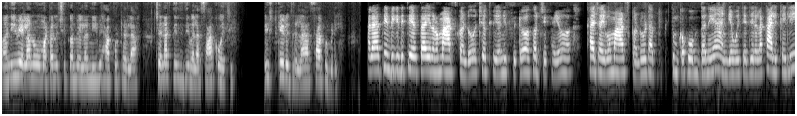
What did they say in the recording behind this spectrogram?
ಆ, ನೀವೇ ಎಲ್ಲಾನು ಮಟನ್ ಚಿಕನ್ ಎಲ್ಲ ನೀವೇ ಹಾಕೊಟ್ರಲ್ಲ ಚೆನ್ನಾಗಿ ತಿಂದಿದ್ದೀವಲ್ಲ ಸಾಕು ಅಜ್ಜಿ. ಇಷ್ಟು ಕೇಳಿದ್ರಲ್ಲ ಸಾಕು ಬಿಡಿ. ಅಲ್ಲ, ತಿಂಡಿ ಗಿಂಡಿ ತೀರ್ತಾ ಏನಾರು ಮಾಡಿಸ್ಕೊಂಡು, ಚಕ್ಲಿಯೋ ನಿಪ್ಪಿಟ್ಟು ಕರ್ಜಿಕಾಯೋ ಕಾಯಿ ಮಾಡಿಸ್ಕೊಂಡು ಡಬ್ಬಿ ತುಂಬ ಹೋಗ್ದಾನೆ, ಹಂಗೆ ಹೋಯ್ತಿದ್ದೀರಲ್ಲ ಕಾಲಿ ಕೈಲಿ.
